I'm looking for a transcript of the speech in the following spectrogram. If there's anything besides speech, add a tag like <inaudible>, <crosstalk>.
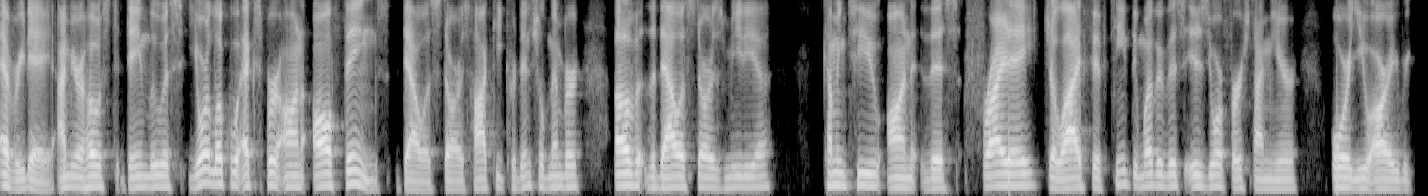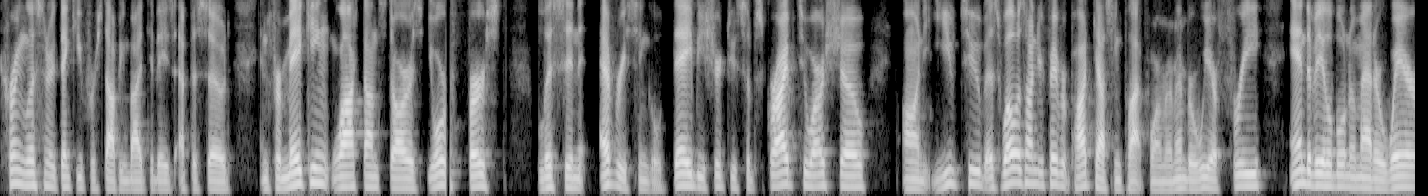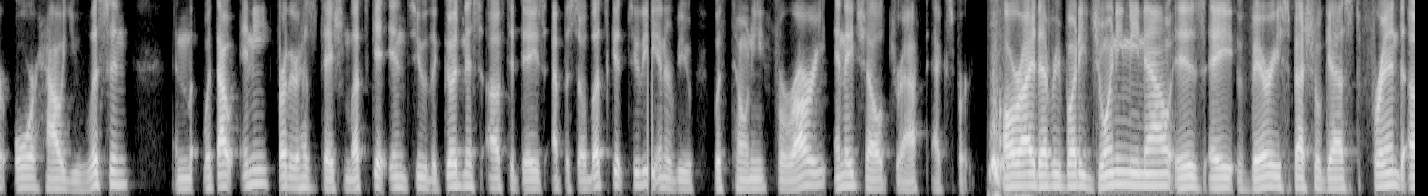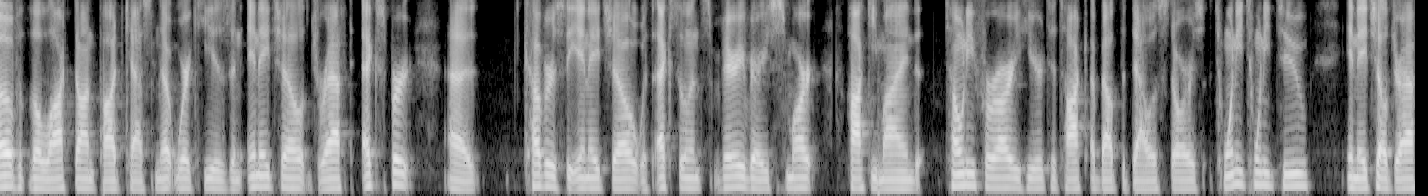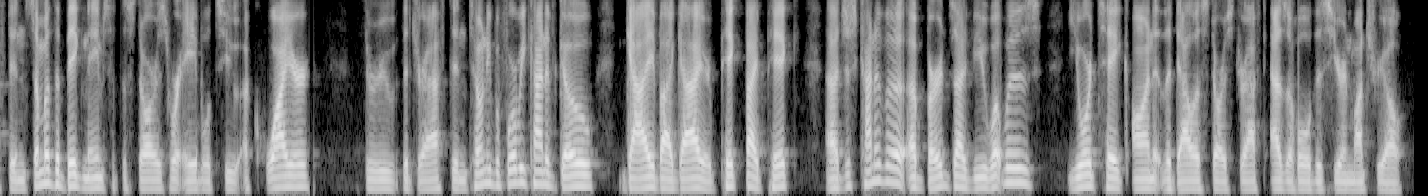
every day. I'm your host, Dane Lewis, your local expert on all things Dallas Stars hockey, credentialed member of the Dallas Stars media, coming to you on this Friday, July 15th. And whether this is your first time here or you are a recurring listener, thank you for stopping by today's episode and for making Locked On Stars your first listen every single day. Be sure to subscribe to our show on YouTube as well as on your favorite podcasting platform. Remember, we are free and available no matter where or how you listen. And without any further hesitation, let's get into the goodness of today's episode. Let's get to the interview with Tony Ferrari, NHL draft expert. All right, everybody, joining me now is a very special guest, friend of the Locked On Podcast Network. He is an NHL draft expert, uh, covers the NHL with excellence, very, very smart hockey mind. Tony Ferrari here to talk about the Dallas Stars 2022 NHL draft and some of the big names that the Stars were able to acquire through the draft. And Tony, before we kind of go guy by guy or pick by pick, uh, just kind of a, a bird's eye view, what was your take on the Dallas Stars draft as a whole this year in Montreal?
